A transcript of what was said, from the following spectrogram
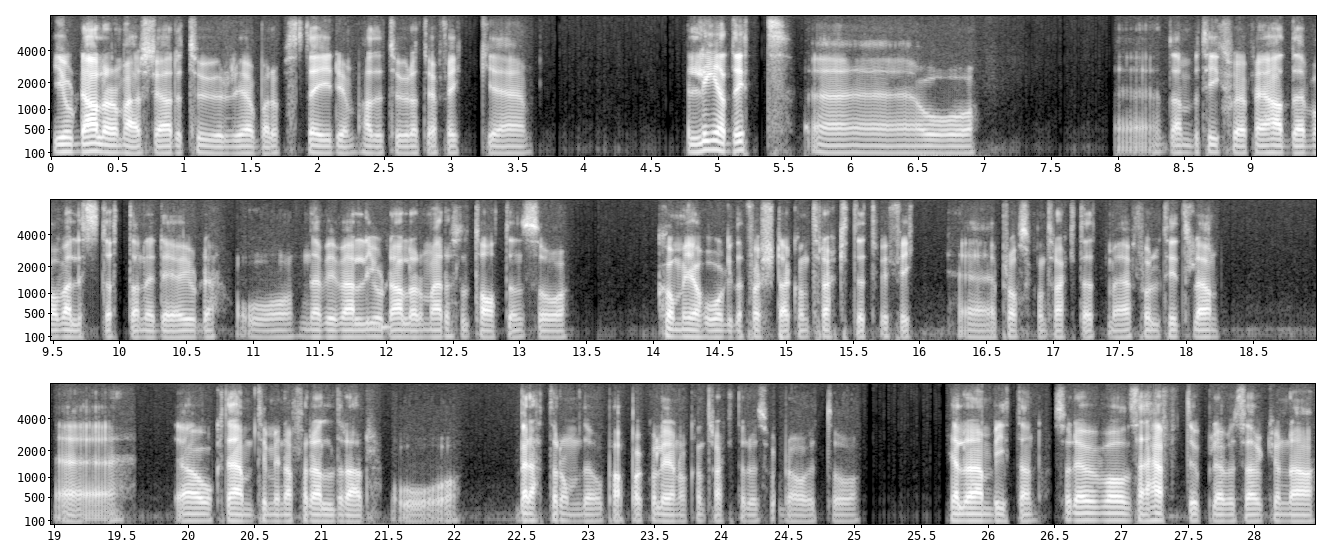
gjorde alla de här så jag hade tur, jag jobbade på Stadium, hade tur att jag fick eh, ledigt eh, och eh, den butikschefen jag hade var väldigt stöttande i det jag gjorde och när vi väl gjorde alla de här resultaten så kommer jag ihåg det första kontraktet vi fick, eh, proffskontraktet med fulltidslön. Eh, jag åkte hem till mina föräldrar och berättade om det och pappa kollade igenom kontraktet och det såg bra ut och hela den biten. Så det var en så här häftig upplevelse att kunna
